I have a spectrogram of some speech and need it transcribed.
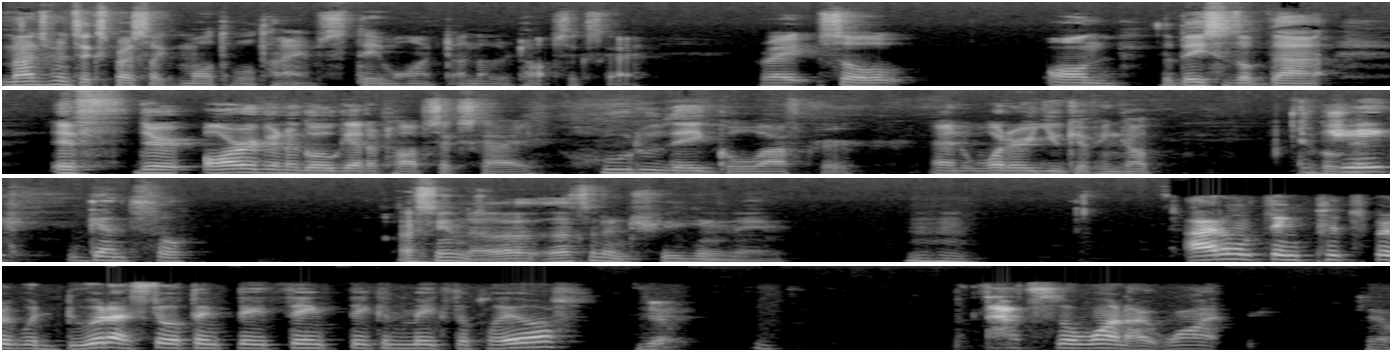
management's expressed like multiple times they want another top 6 guy. Right? So on the basis of that, if they are going to go get a top 6 guy, who do they go after? And what are you giving up to go get? Jake Guentzel. I've seen that. That- That's an intriguing name. Mm-hmm. I don't think Pittsburgh would do it. I still think they think they can make the playoffs. Yeah. That's the one I want. Yeah.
